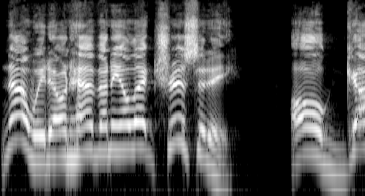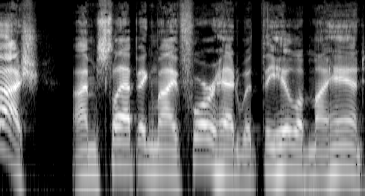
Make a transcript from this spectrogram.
Now we don't have any electricity. Oh gosh, I'm slapping my forehead with the heel of my hand.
